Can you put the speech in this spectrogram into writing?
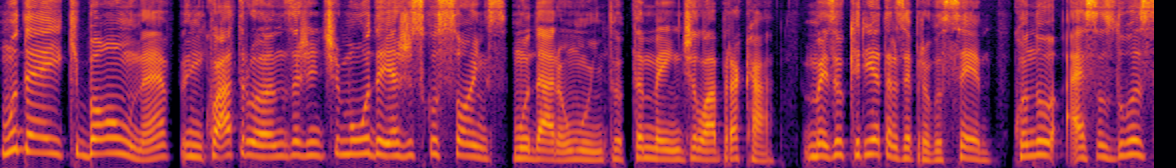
mudei, que bom, né? Em quatro anos a gente muda e as discussões mudaram muito também de lá para cá. Mas eu queria trazer para você, quando essas duas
